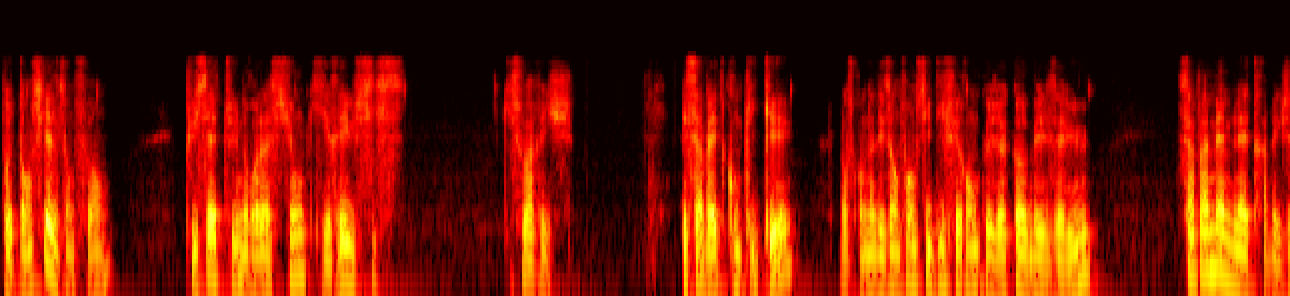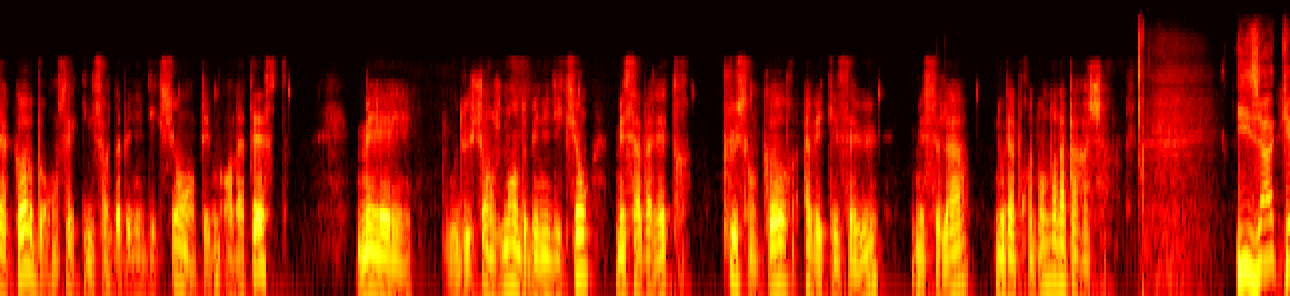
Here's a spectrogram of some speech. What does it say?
potentiels enfants, puisse être une relation qui réussisse, qui soit riche. Et ça va être compliqué lorsqu'on a des enfants aussi différents que Jacob et Esaü. Ça va même l'être avec Jacob. On sait que l'histoire de la bénédiction en, atteste, mais, ou du changement de bénédiction, mais ça va l'être plus encore avec Esaü. Mais cela, nous l'apprenons dans la paracha. Isaac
